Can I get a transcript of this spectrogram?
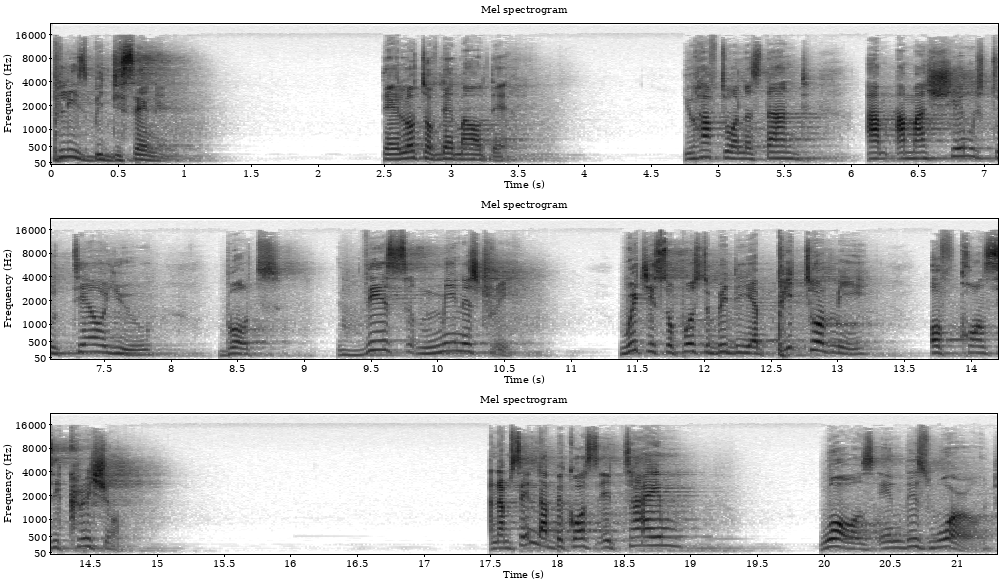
Please be discerning. There are a lot of them out there. You have to understand, I'm, I'm ashamed to tell you, but this ministry, which is supposed to be the epitome of consecration, and I'm saying that because a time was in this world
